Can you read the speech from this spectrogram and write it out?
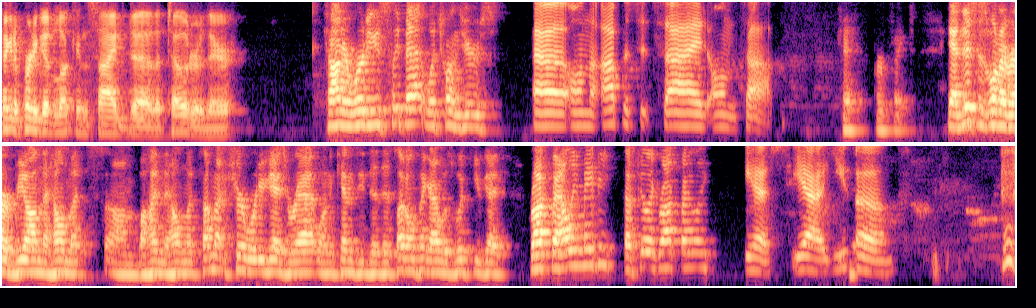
taking a pretty good look inside uh, the toter there. Connor, where do you sleep at? Which one's yours? Uh, on the opposite side, on the top. Okay, perfect. Yeah, this is one of our beyond the helmets, um, behind the helmets. I'm not sure where you guys were at when Kenzie did this. I don't think I was with you guys. Rock Valley, maybe? Does that feel like Rock Valley? Yes. Yeah. You. Um.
